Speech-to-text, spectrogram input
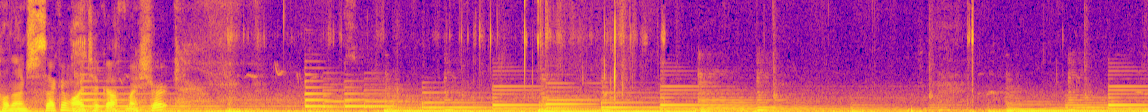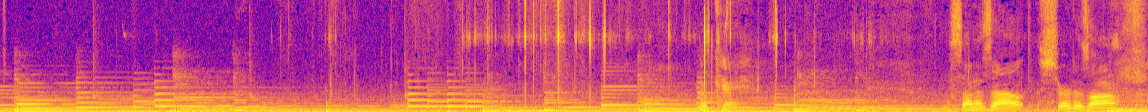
Hold on just a second while I take off my shirt. Sun is out, the shirt is off.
